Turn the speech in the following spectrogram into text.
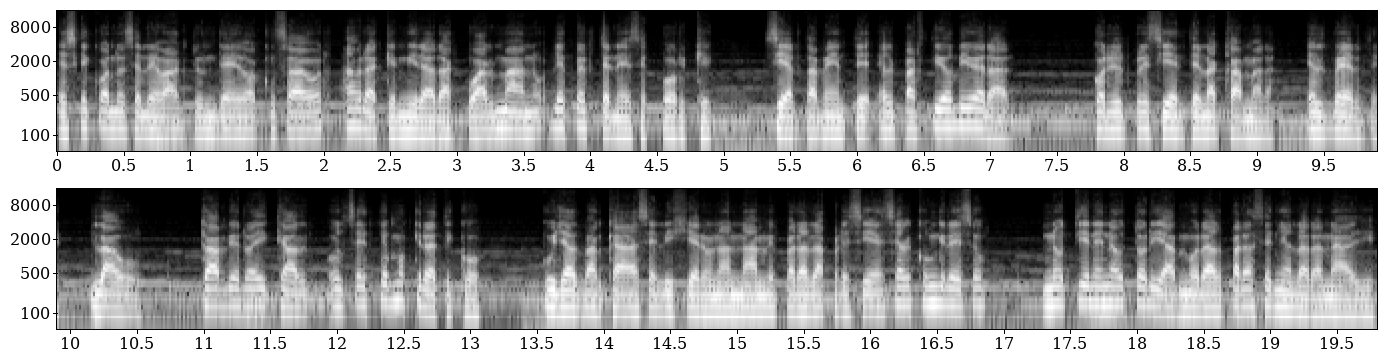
es que cuando se levante un dedo acusador habrá que mirar a cuál mano le pertenece porque, ciertamente, el Partido Liberal, con el presidente en la Cámara, el Verde, la U, Cambio Radical o el Centro Democrático, cuyas bancadas eligieron a NAME para la presidencia del Congreso, no tienen autoridad moral para señalar a nadie.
